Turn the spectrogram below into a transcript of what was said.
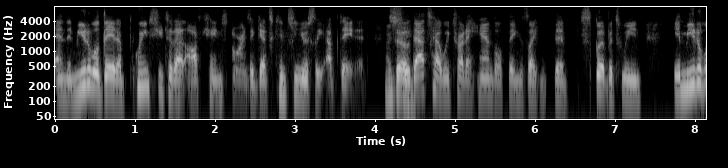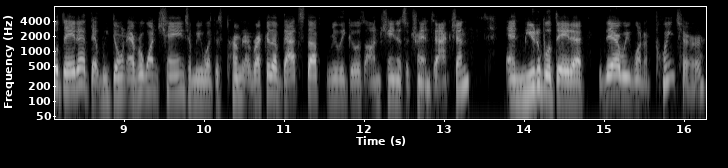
and the mutable data points you to that off-chain storage that gets continuously updated. I so see. that's how we try to handle things like the split between immutable data that we don't ever want change and we want this permanent record of that stuff really goes on chain as a transaction and mutable data there we want a pointer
